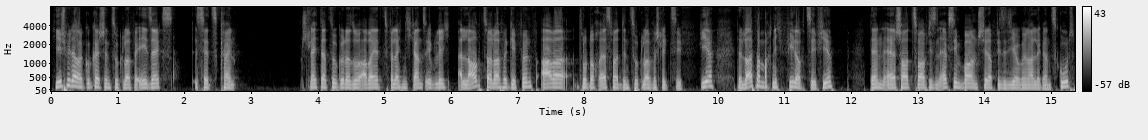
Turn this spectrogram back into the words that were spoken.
hier spielt aber Gukesh den Zug Läufer E6. Ist jetzt kein schlechter Zug oder so, aber jetzt vielleicht nicht ganz üblich. Erlaubt zwar Läufer G5, aber droht doch erstmal den Zugläufer schlägt C4. Der Läufer macht nicht viel auf C4, denn er schaut zwar auf diesen F7-Ball und steht auf diese Diagonale ganz gut.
